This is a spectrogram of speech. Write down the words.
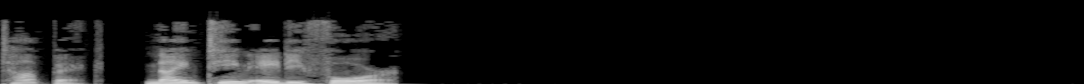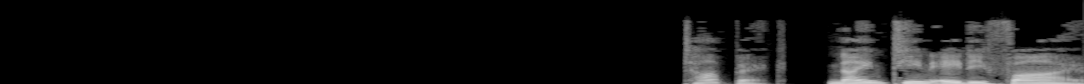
Topic 1984. Topic 1985.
